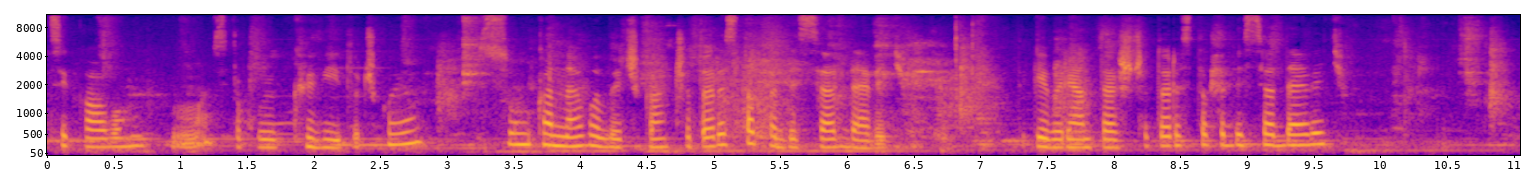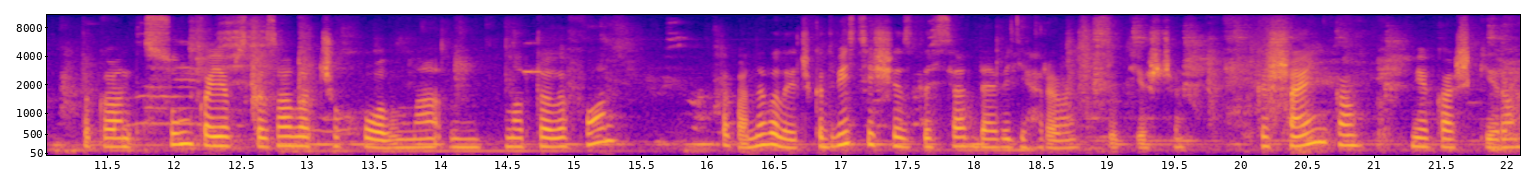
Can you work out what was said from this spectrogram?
цікавого. Ось такою квіточкою. Сумка невеличка 459. Такий варіант теж 459. Така сумка, я б сказала, чохол на, на телефон. Така невеличка, 269 гривень. Тут є ще кишенька, м'яка шкіра.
